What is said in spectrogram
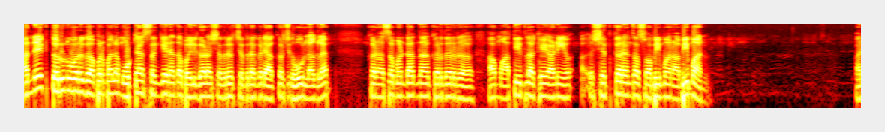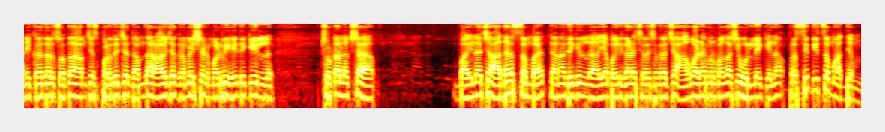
अनेक तरुण वर्ग आपण पाहिला मोठ्या संख्येने आता बैलगाडा क्षेत्र क्षेत्राकडे आकर्षित होऊ लागला कारण असं म्हणतात ना खरं तर हा मातीतला खेळ आणि शेतकऱ्यांचा स्वाभिमान अभिमान. आणि खरं तर स्वतः आमचे स्पर्धेचे दमदार आयोजक रमेश शेठ मडवी हे देखील छोटा लक्षा बैलाच्या आधारस्तंभ आहेत. त्यांना देखील या बैलगाडा शरीर क्षेत्राची आवड आहे म्हणून मगाशी उल्लेख केला. प्रसिद्धीचं माध्यम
